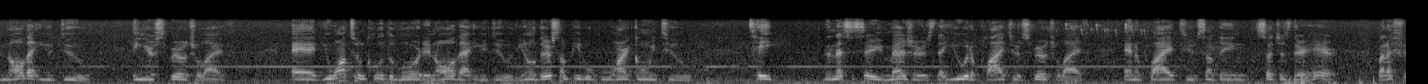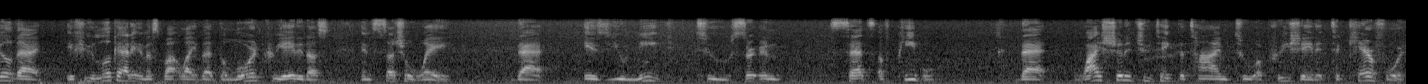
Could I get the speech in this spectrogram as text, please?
and all that you do in your spiritual life, and you want to include the Lord in all that you do. You know, there's some people who aren't going to take the necessary measures that you would apply to your spiritual life and apply to something such as their hair. But I feel that if you look at it in a spotlight that the Lord created us in such a way that is unique to certain sets of people, that why shouldn't you take the time to appreciate it, to care for it?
